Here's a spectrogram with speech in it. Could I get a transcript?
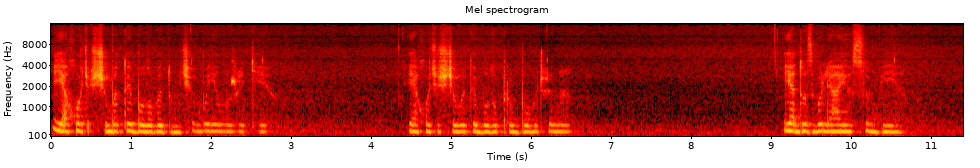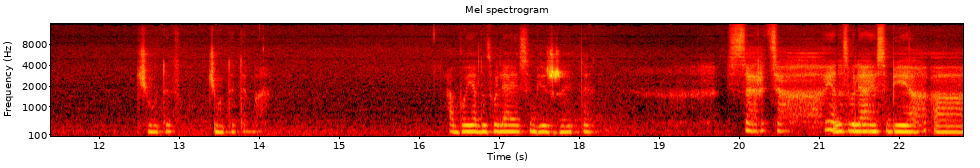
Я хочу, щоб ти було ведучим в моєму житті. Я хочу, щоб ти було пробуджене. Я дозволяю собі чути, чути тебе. Або я дозволяю собі жити з серця. Я дозволяю собі а,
